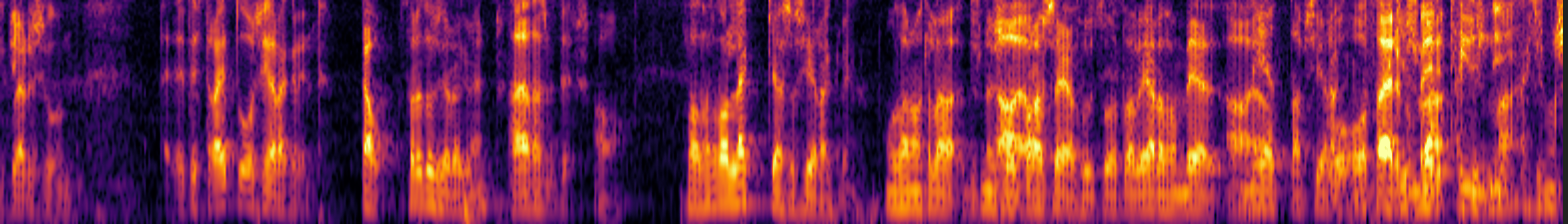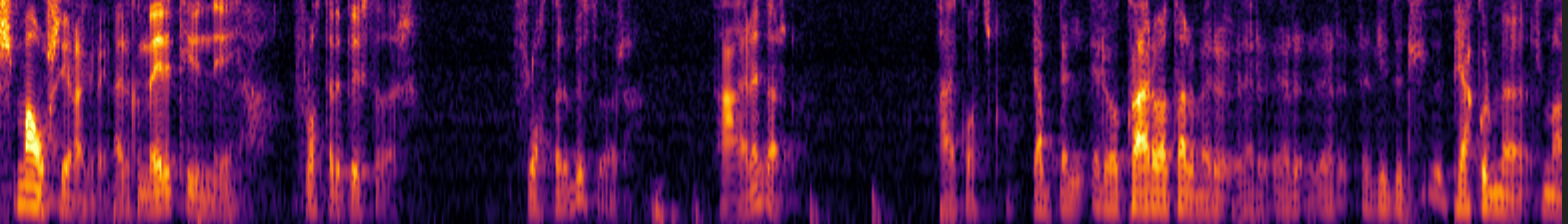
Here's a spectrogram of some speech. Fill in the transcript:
í glærisjóum, þetta er strætó og sérakarinn, Já, strætó sérakrein það er það sem þetta er. Já, það þarf að leggja þessa sérakrein og það er náttúrulega, þetta er svona eins og bara að segja þú veist, þú ætti að vera þá með net af sérakrein Og- og það er Ekki eitthvað meiri ekki tíðni. svona- ekki svona smá sérakrein Það er eitthvað meiri tíðni, flottari byggstöðar. flottari bystöðar það er reyndar það er gott sko Jafnvel, er, hvað við að tala um, er, er, er, er, lítill pjakkur með svona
